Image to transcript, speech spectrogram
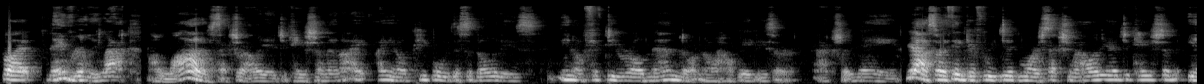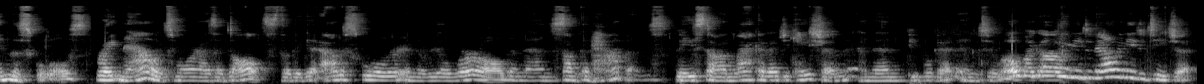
but they really lack a lot of sexuality education. And I, I you know, people with disabilities, you know, 50 year old men don't know how babies are actually made. Yeah, so I think if we did more sexuality education in the schools, right now it's more as adults. So they get out of school, they're in the real world, and then something happens based on lack of education. And then people get into, oh my God, we need to, now we need to teach it.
